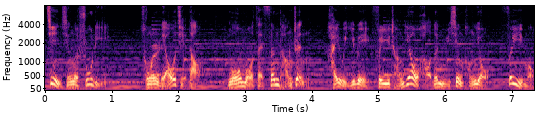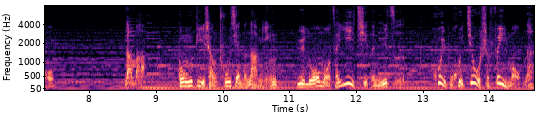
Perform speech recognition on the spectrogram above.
进行了梳理，从而了解到罗某在三塘镇还有一位非常要好的女性朋友费某。那么，工地上出现的那名与罗某在一起的女子，会不会就是费某呢？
